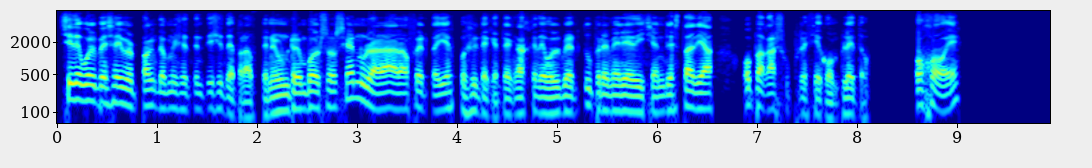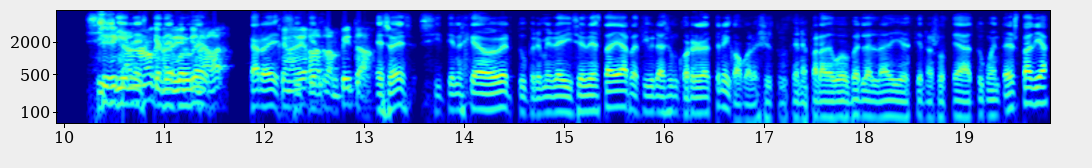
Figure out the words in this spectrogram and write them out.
Si devuelves Cyberpunk 2077 para obtener un reembolso, se anulará la oferta y es posible que tengas que devolver tu primera edición de Stadia o pagar su precio completo. Ojo, ¿eh? Si sí, sí, claro, tienes no, que, que, nadie, que devolver, claro, eh, que si nadie haga la trampita. eso es, si tienes que devolver tu primera edición de Stadia, recibirás un correo electrónico con las instrucciones para devolverle la dirección asociada a tu cuenta de Stadia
